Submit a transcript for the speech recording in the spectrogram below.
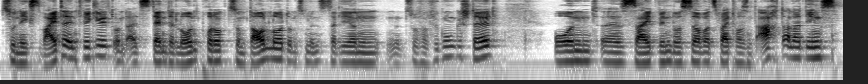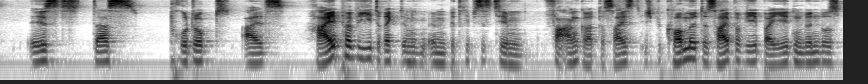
zunächst weiterentwickelt und als Standalone-Produkt zum Download und zum Installieren zur Verfügung gestellt. Und äh, seit Windows Server 2008 allerdings ist das Produkt als Hyper-V direkt im, im Betriebssystem verankert. Das heißt, ich bekomme das Hyper-V bei jedem Windows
